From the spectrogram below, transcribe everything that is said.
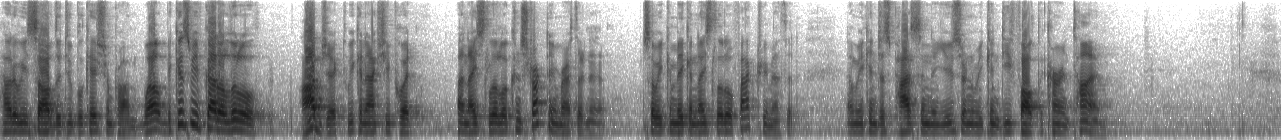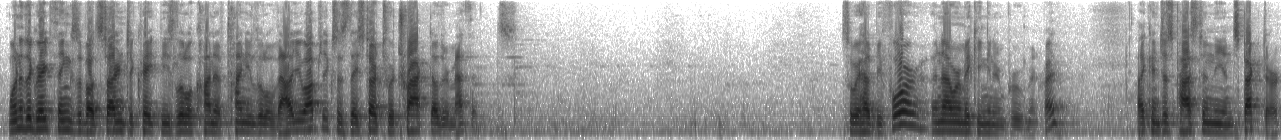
How do we solve the duplication problem? Well, because we've got a little object, we can actually put a nice little constructing method in it. So we can make a nice little factory method. And we can just pass in the user and we can default the current time. One of the great things about starting to create these little kind of tiny little value objects is they start to attract other methods. So we had before, and now we're making an improvement, right? I can just pass in the inspector,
